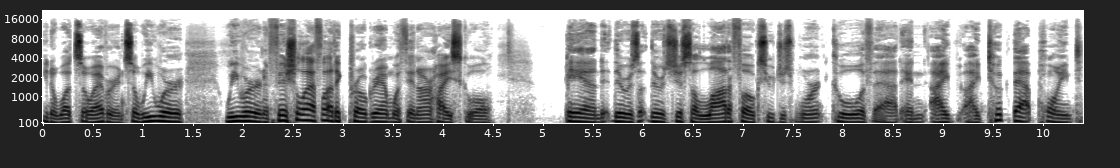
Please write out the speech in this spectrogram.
you know whatsoever. And so we were we were an official athletic program within our high school, and there was there was just a lot of folks who just weren't cool with that. And I I took that point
